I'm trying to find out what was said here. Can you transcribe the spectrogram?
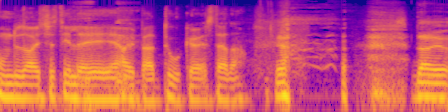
om du da ikke stiller i iPad 2-kø i stedet. Ja. Det er, jo,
